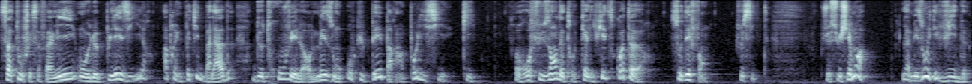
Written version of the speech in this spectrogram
Satouf et sa famille ont eu le plaisir, après une petite balade, de trouver leur maison occupée par un policier qui, refusant d'être qualifié de squatter, se défend. Je cite Je suis chez moi. La maison était vide.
